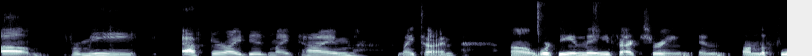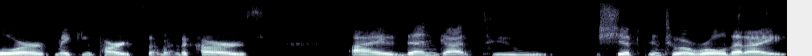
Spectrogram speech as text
um, for me, after I did my time, my time uh, working in manufacturing and on the floor making parts that went into cars, I then got to shift into a role that I,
